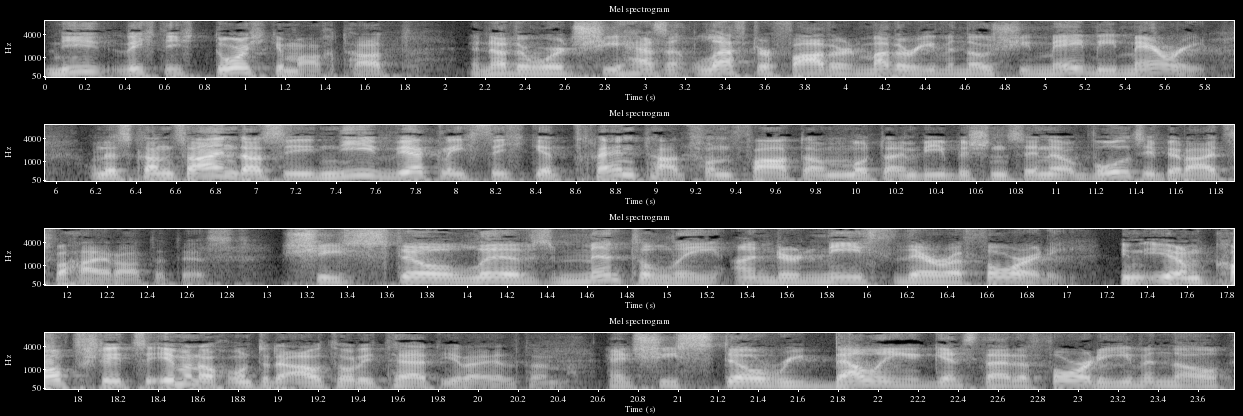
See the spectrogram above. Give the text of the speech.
nie richtig durchgemacht hat. In other words, she hasn't left her father and mother even though she may be married. Und es kann sein, dass sie nie wirklich sich getrennt hat von Vater und Mutter im biblischen Sinne, obwohl sie bereits verheiratet ist. She still lives mentally underneath their authority. In ihrem Kopf steht sie immer noch unter der Autorität ihrer Eltern. And she's still rebelling against that authority even though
